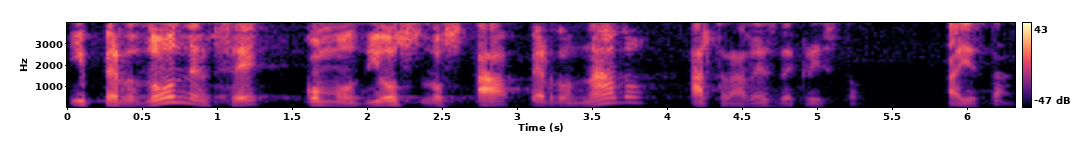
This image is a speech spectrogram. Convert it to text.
y perdónense como Dios los ha perdonado a través de Cristo. Ahí está.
